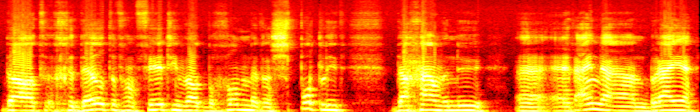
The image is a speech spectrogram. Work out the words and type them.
dat gedeelte van 14 wat begon met een spotlied. Daar gaan we nu uh, het einde aan breien.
